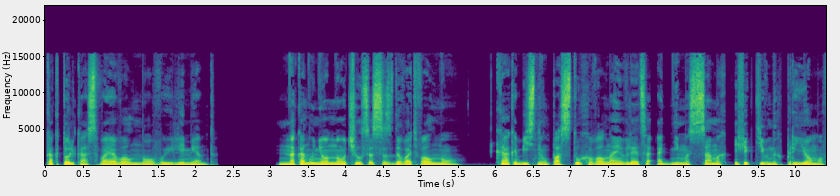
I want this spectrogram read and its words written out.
как только осваивал новый элемент. Накануне он научился создавать волну. Как объяснил пастух, волна является одним из самых эффективных приемов,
